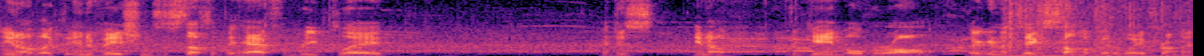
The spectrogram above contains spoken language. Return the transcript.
you know, like the innovations and stuff that they have for replay. And just, you know, the game overall. They're going to take some of it away from it.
